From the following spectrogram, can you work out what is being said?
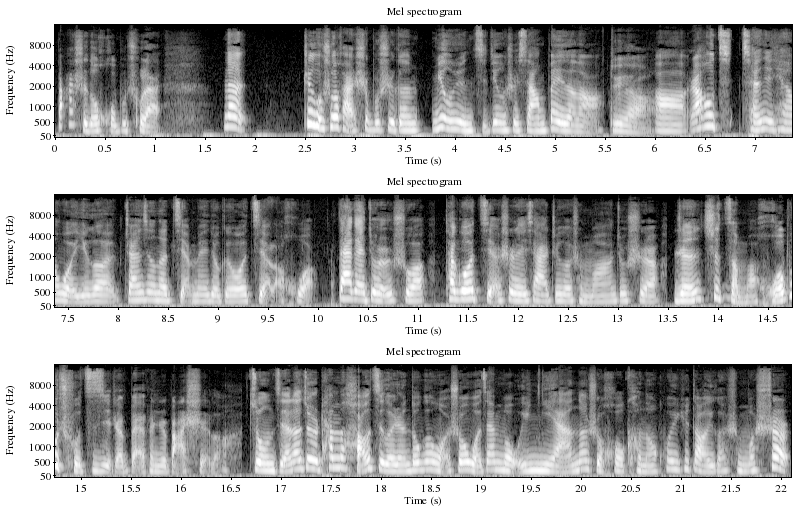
八十都活不出来，那。这个说法是不是跟命运既定是相悖的呢？对呀，啊，然后前前几天我一个占星的姐妹就给我解了惑。大概就是说，他给我解释了一下这个什么，就是人是怎么活不出自己这百分之八十的。总结了，就是他们好几个人都跟我说，我在某一年的时候可能会遇到一个什么事儿，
